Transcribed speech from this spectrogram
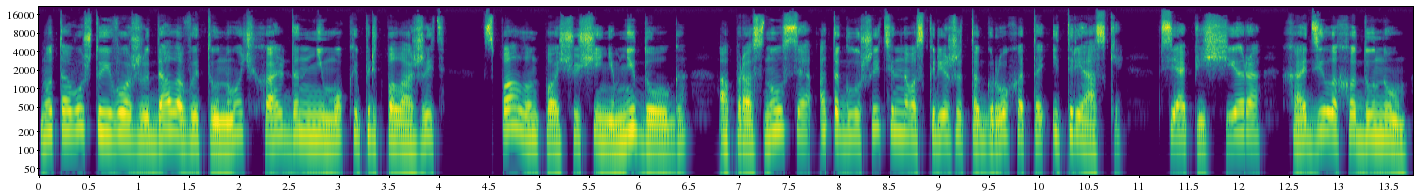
Но того, что его ожидало в эту ночь, Хальден не мог и предположить. Спал он, по ощущениям, недолго, а проснулся от оглушительного скрежета грохота и тряски. Вся пещера ходила ходуном,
